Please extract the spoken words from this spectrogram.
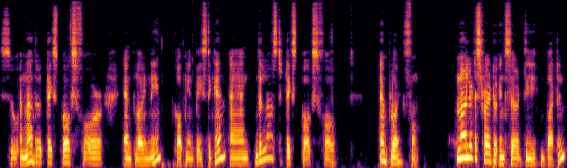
So another text box for employee name, copy and paste again, and the last text box for employee phone. Now let us try to insert the button.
